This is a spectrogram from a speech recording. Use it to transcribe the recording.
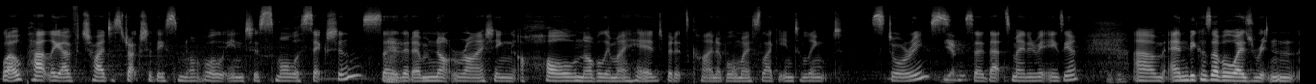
well, partly I've tried to structure this novel into smaller sections so that I'm not writing a whole novel in my head, but it's kind of almost like interlinked stories. Yep. So that's made it a bit easier. Um, and because I've always written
